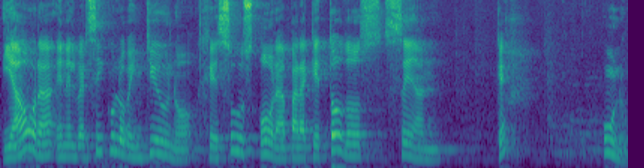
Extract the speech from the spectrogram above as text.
Y ahora en el versículo 21 Jesús ora para que todos sean, ¿qué? Uno.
